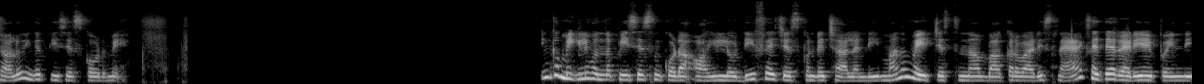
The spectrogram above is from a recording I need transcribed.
చాలు. ఇంకా తీసేసుకోవడమే. ఇంకా మిగిలి ఉన్న పీసెస్‌ని కూడా ఆయిల్‌లో డీప్ ఫ్రై చేసుకుంటే చాలండి. మనం వెయిట్ చేస్తున్న బాకరవాడి స్నాక్స్ అయితే రెడీ అయిపోయింది.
